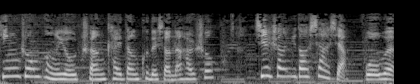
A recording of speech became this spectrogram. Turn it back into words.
听众朋友，穿开裆裤的小男孩说：“街上遇到夏夏，我问，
